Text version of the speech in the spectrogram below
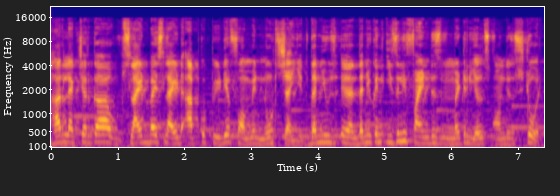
हर लेक्चर का स्लाइड बाय स्लाइड आपको पीडीएफ फॉर्म में नोट्स चाहिए। Then you then you can easily find this materials on this store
